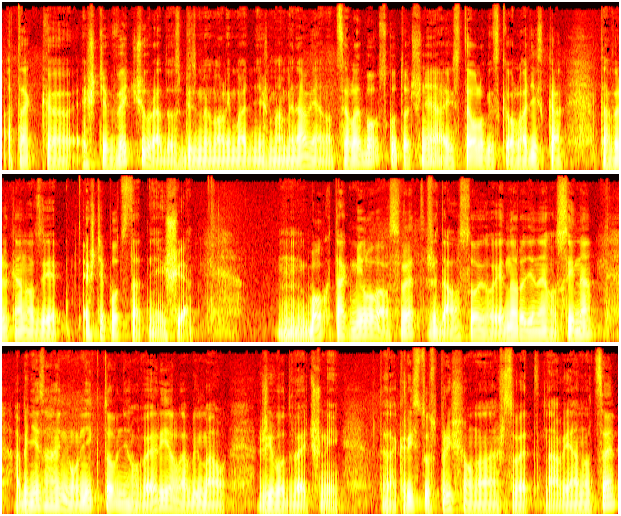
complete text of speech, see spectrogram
A tak e, ešte väčšiu radosť by sme mali mať, než máme na Vianoce, lebo skutočne aj z teologického hľadiska tá Veľká noc je ešte podstatnejšia. Hm, boh tak miloval svet, že dal svojho jednorodeného syna, aby nezahynul nikto v neho verí, ale aby mal život väčší. Teda Kristus prišiel na náš svet na Vianoce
